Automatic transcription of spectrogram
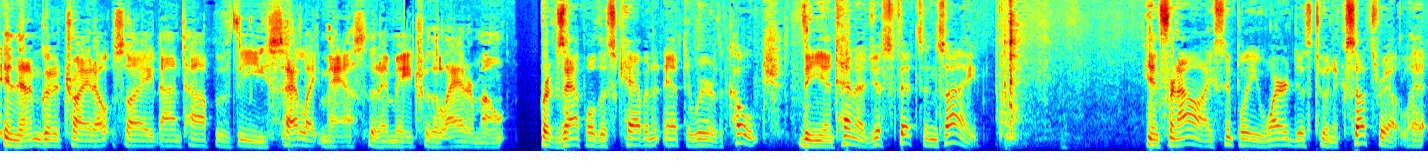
And then I'm going to try it outside on top of the satellite mast that I made for the ladder mount. For example, this cabinet at the rear of the coach, the antenna just fits inside. And for now, I simply wired this to an accessory outlet,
